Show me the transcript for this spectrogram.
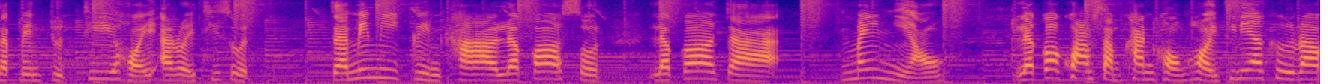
จะเป็นจุดที่หอยอร่อยที่สุด จะไม่มีกลิ่นคาวแล้วก็สดแล้วก็จะไม่เหนียว แล้วก็ความสำคัญของหอยที่นี่คือเรา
